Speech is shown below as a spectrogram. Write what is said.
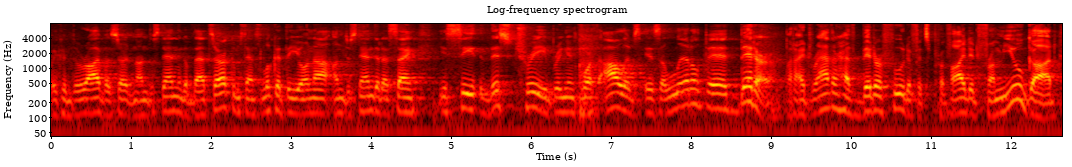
We can derive a certain understanding of that circumstance. Look at the Yonah, understand it as saying, You see, this tree bringing forth olives is a little bit bitter, but I'd rather have bitter food if it's provided from you, God,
